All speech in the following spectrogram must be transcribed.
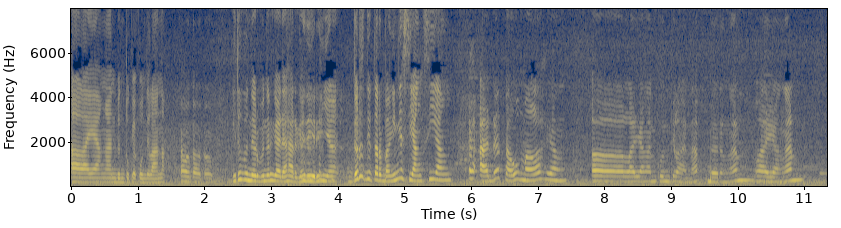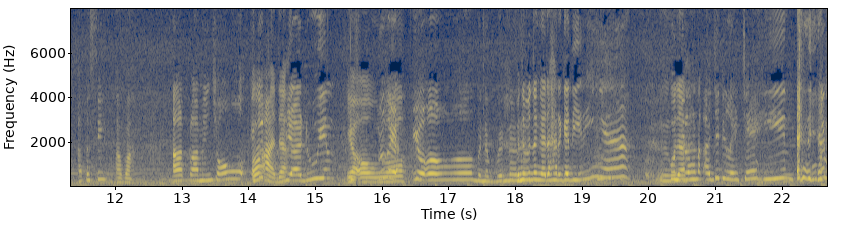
uh, layangan bentuknya kuntilanak. Tahu tahu tahu. Itu bener-bener gak ada harga dirinya. Terus diterbanginnya siang-siang. Eh ada tahu malah yang uh, layangan kuntilanak barengan layangan apa sih? Apa? Alat kelamin cowok. Oh itu ada. diaduin. Ya allah kayak, ya allah bener-bener. Bener-bener gak ada harga dirinya. Kuntilanak aja dilecehin. Bukan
